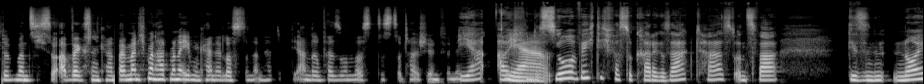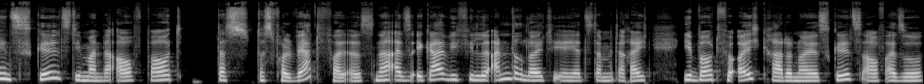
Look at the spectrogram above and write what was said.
damit man sich so abwechseln kann. Weil manchmal hat man eben keine Lust und dann hat die andere Person Lust. Das ist total schön, finde ich. Ja, aber ich finde es so wichtig, was du gerade gesagt hast. Und zwar diese neuen Skills, die man da aufbaut, dass das voll wertvoll ist. Ne? Also egal, wie viele andere Leute ihr jetzt damit erreicht, ihr baut für euch gerade neue Skills auf. Also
